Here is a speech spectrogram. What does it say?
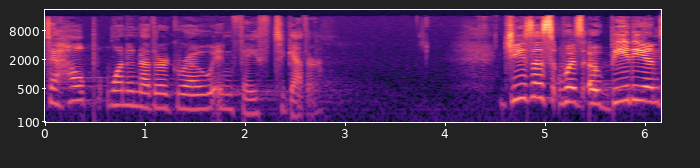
to help one another grow in faith together. Jesus was obedient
